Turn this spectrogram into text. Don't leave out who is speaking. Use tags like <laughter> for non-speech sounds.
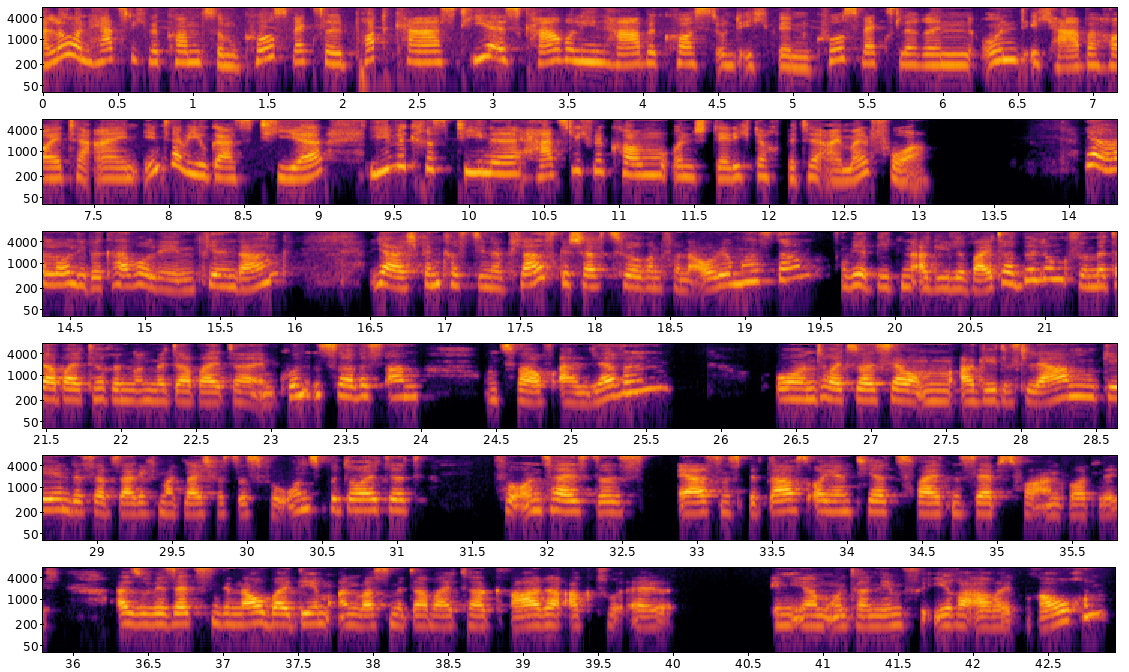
Speaker 1: Hallo und herzlich willkommen zum Kurswechsel Podcast. Hier ist Caroline Habekost und ich bin Kurswechslerin und ich habe heute einen Interviewgast hier. Liebe Christine, herzlich willkommen und stell dich doch bitte einmal vor.
Speaker 2: Ja, hallo liebe Caroline, vielen Dank. Ja, ich bin Christine Plass, Geschäftsführerin von Audiomaster. Wir bieten agile Weiterbildung für Mitarbeiterinnen und Mitarbeiter im Kundenservice an und zwar auf allen Leveln. Und heute soll es ja um agiles Lernen gehen. Deshalb sage ich mal gleich, was das für uns bedeutet. Für uns heißt es erstens bedarfsorientiert, zweitens selbstverantwortlich. Also wir setzen genau bei dem an, was Mitarbeiter gerade aktuell in ihrem Unternehmen für ihre Arbeit brauchen.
